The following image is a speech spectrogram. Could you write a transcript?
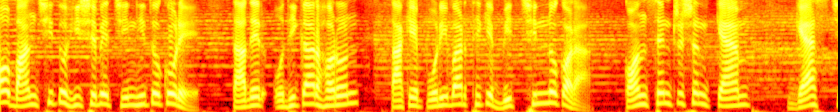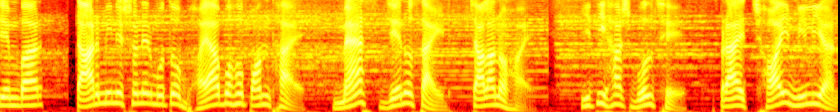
অবাঞ্ছিত হিসেবে চিহ্নিত করে তাদের অধিকার হরণ, তাকে পরিবার থেকে বিচ্ছিন্ন করা, কনসেন্ট্রেশন ক্যাম্প, গ্যাস চেম্বার, টার্মিনেশনের মতো ভয়াবহ পন্থায় ম্যাস জেনোসাইড চালানো হয়। ইতিহাস বলছে, প্রায় ছয় মিলিয়ন,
